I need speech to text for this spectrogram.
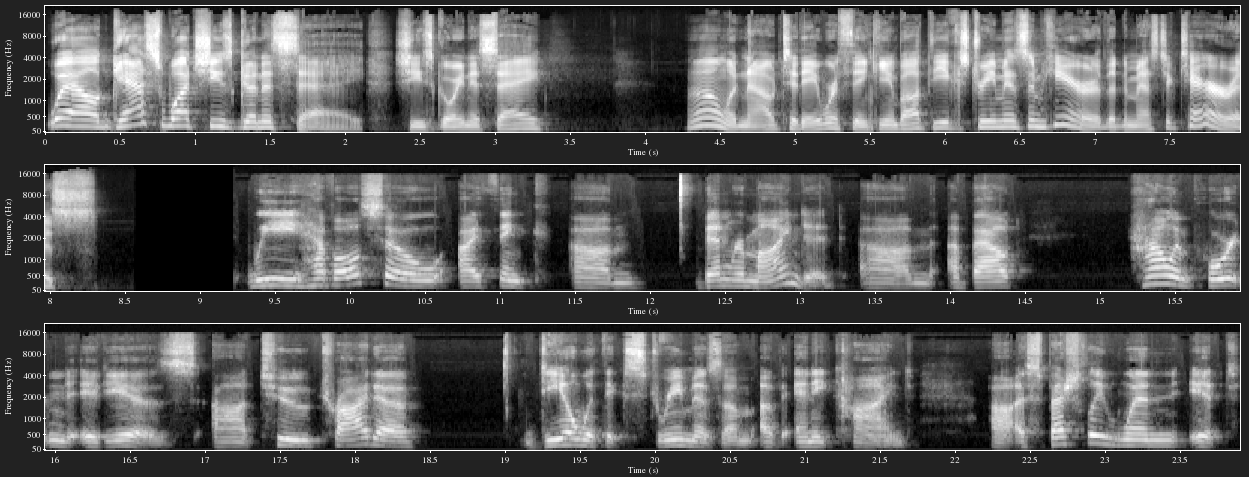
Well, guess what she's going to say? She's going to say, oh, and now today we're thinking about the extremism here, the domestic terrorists. We have also, I think, um, been reminded um, about how important it is uh, to try to deal with extremism of any kind uh, especially when it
